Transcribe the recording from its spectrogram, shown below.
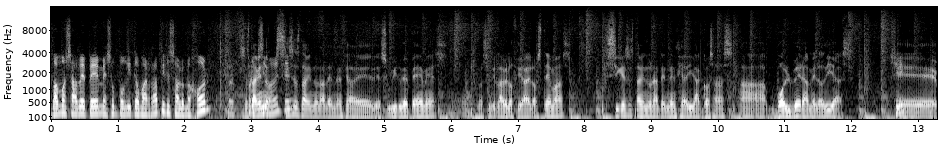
vamos a BPMs un poquito más rápidos a lo mejor Se está viendo, sí se está viendo una tendencia de, de subir BPMs, de subir la velocidad de los temas. Sí que se está viendo una tendencia de ir a cosas, a volver a melodías. Sí. Que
